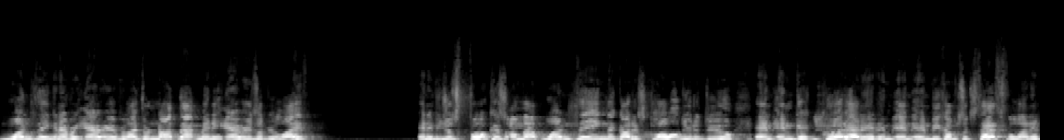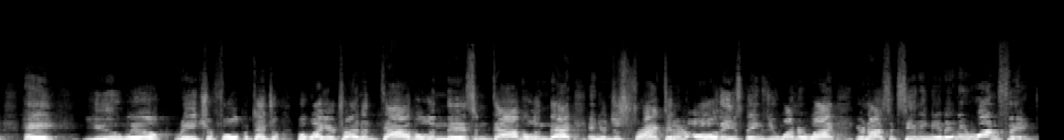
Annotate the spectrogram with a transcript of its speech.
one thing in every area of your life. There are not that many areas of your life. And if you just focus on that one thing that God has called you to do and, and get good at it and, and, and become successful at it, hey, you will reach your full potential. But while you're trying to dabble in this and dabble in that, and you're distracted on all these things, you wonder why you're not succeeding in any one thing.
